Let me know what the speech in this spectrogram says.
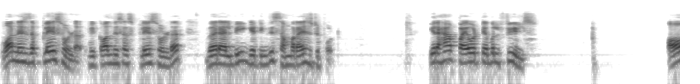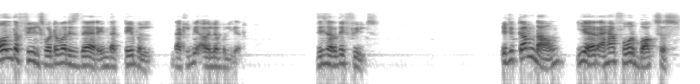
One is the placeholder. We call this as placeholder where I'll be getting the summarized report. Here I have pivot table fields. All the fields, whatever is there in that table, that will be available here. These are the fields. If you come down here, I have four boxes.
